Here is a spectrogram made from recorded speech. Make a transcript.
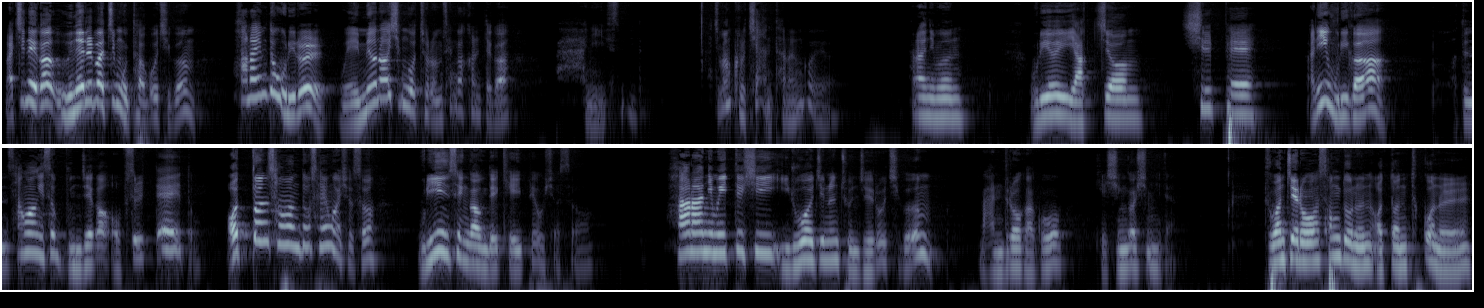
마치 내가 은혜를 받지 못하고 지금 하나님도 우리를 외면하신 것처럼 생각하는 때가 많이 있습니다. 하지만 그렇지 않다는 거예요. 하나님은 우리의 약점, 실패, 아니 우리가 모든 상황에서 문제가 없을 때에도 어떤 상황도 사용하셔서 우리 인생 가운데 개입해 오셔서 하나님의 뜻이 이루어지는 존재로 지금 만들어가고 계신 것입니다. 두 번째로 성도는 어떤 특권을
